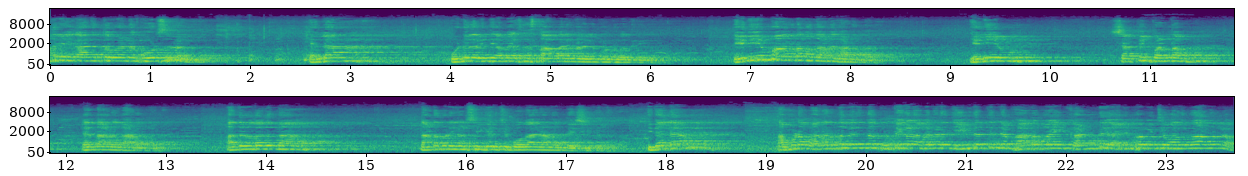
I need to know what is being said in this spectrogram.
ആധുനിക കാലത്ത് വേണ്ട കോഴ്സുകൾ എല്ലാ ഉന്നത വിദ്യാഭ്യാസ സ്ഥാപനങ്ങളിലും കൊണ്ടുവന്നിരിക്കുന്നു. ഇനിയും മാറണമെന്നാണ് കാണുന്നത്. ഇനിയും ശക്തിപ്പെടണം എന്നാണ് കാണുന്നത്. അതിനുതകുന്ന നടപടികൾ സ്വീകരിച്ചു പോകാനാണ് ഉദ്ദേശിക്കുന്നത്. ഇതെല്ലാം നമ്മുടെ വളർന്നു വരുന്ന കുട്ടികൾ അവരുടെ ജീവിതത്തിന്റെ ഭാഗമായി കണ്ട് അനുഭവിച്ച് വളർന്നതാണല്ലോ.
